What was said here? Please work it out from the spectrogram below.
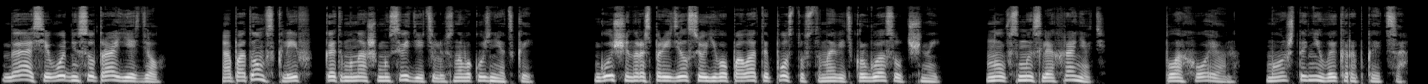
Да, сегодня с утра ездил. А потом в Склиф, к этому нашему свидетелю с Новокузнецкой. Гущин распорядился у его палаты пост установить круглосуточный. Ну, в смысле охранять. Плохой он, может и не выкарабкается.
